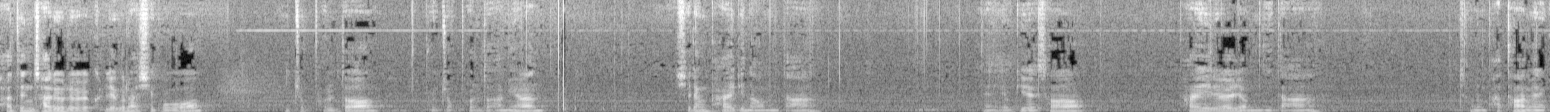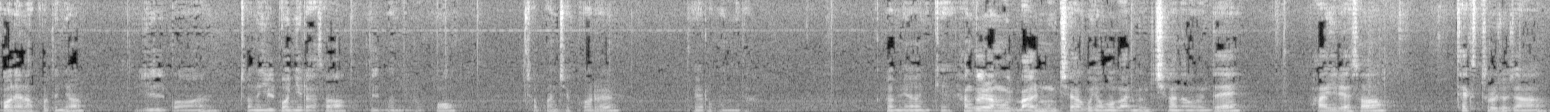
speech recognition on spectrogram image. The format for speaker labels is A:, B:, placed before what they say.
A: 받은 자료를 클릭을 하시고 이쪽 폴더, 이쪽 폴더 하면 실행 파일이 나옵니다. 네, 여기에서 파일을 엽니다. 저는 바탕화면에 꺼내놨거든요. 1번. 저는 1번이라서 1번 누르고 첫 번째 거를 열어봅니다. 그러면 이렇게 한글 말뭉치하고 영어 말뭉치가 나오는데 파일에서 텍스트로 저장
